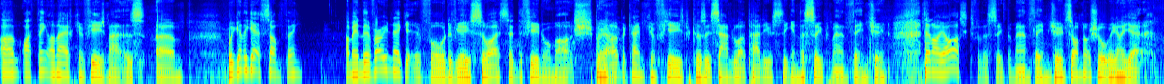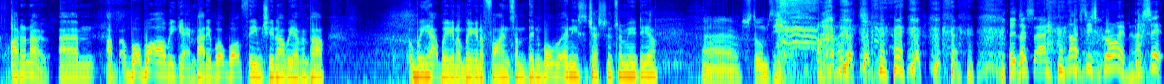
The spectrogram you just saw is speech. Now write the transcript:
Um, I think I may have confused matters. Um, we're going to get something. I mean, they're very negative forward reviews, so I said the funeral march, but Yeah. I became confused because it sounded like Paddy was singing the Superman theme tune. Then I asked for the Superman theme tune, so I'm not sure what we're going to get. I don't know. Um, uh, what, what are we getting, Paddy? What what theme tune are we having, pal? We ha- we're gonna we're gonna find something. What any suggestions from you, DL? Uh, Stormzy. it just uh, loves his grime, and that's it.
